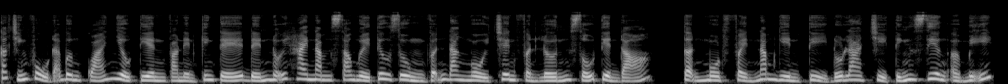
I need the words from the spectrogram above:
các chính phủ đã bơm quá nhiều tiền vào nền kinh tế đến nỗi hai năm sau người tiêu dùng vẫn đang ngồi trên phần lớn số tiền đó, tận 1,5 nghìn tỷ đô la chỉ tính riêng ở Mỹ.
